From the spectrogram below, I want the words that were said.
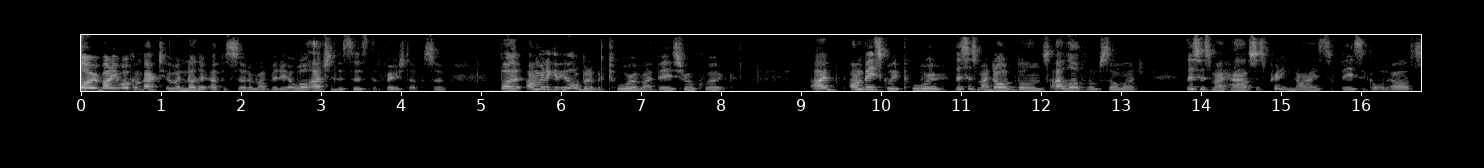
Hello everybody, welcome back to another episode of my video. Well, actually this is the first episode. But I'm going to give you a little bit of a tour of my base real quick. I, I'm basically poor. This is my dog Bones. I love him so much. This is my house. It's pretty nice, basic old house.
